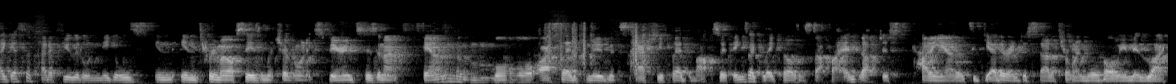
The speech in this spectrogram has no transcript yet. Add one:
I, guess I've had a few little niggles in, in through my off season, which everyone experiences, and I found the more isolated movements actually flared them up. So things like leg curls and stuff, I ended up just cutting out altogether and just started throwing more volume in, like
